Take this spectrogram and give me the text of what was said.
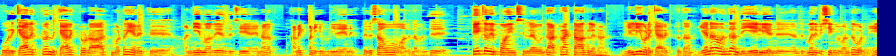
ஒரு கேரக்டர் அந்த கேரக்டரோட ஆர்க் மட்டும் எனக்கு அந்நியமாகவே இருந்துச்சு. என்னால் கனெக்ட் பண்ணிக்க முடியல. எனக்கு பெருசாகவும் அதில் வந்து டேக்அவே பாயிண்ட்ஸ் இல்லை வந்து அட்ராக்ட் ஆகலை நான். லில்லியோட கேரக்டர் தான் அது. ஏன்னா வந்து அந்த ஏலியனு அந்த மாதிரி விஷயங்கள் வந்த உடனே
